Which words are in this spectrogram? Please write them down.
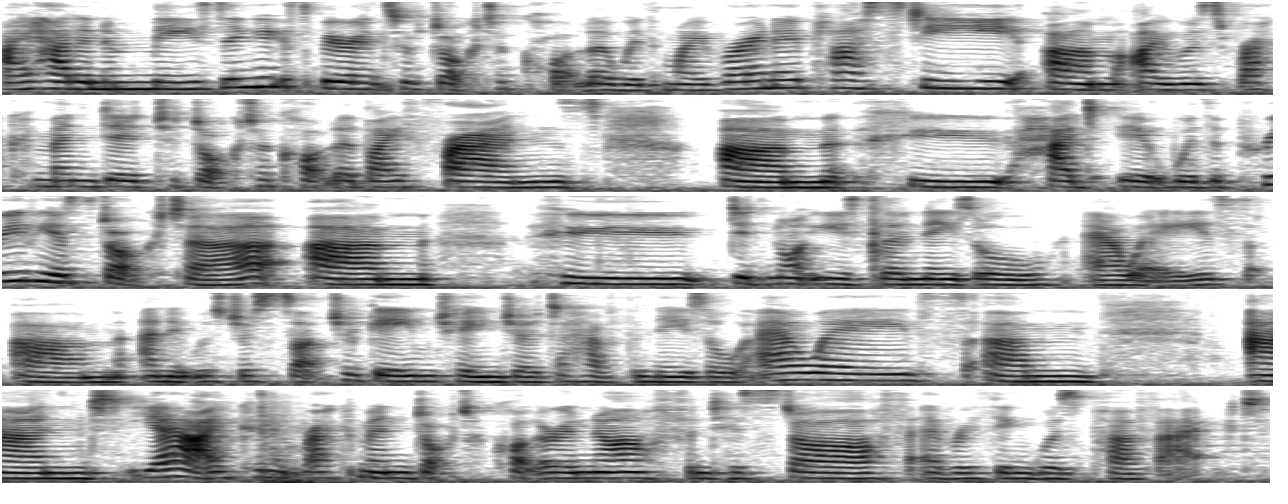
I had an amazing experience with Dr. Kotler with my rhinoplasty. Um, I was recommended to Dr. Kotler by friends um, who had it with a previous doctor um, who did not use the nasal airways. Um, and it was just such a game changer to have the nasal airways. Um, and yeah, I couldn't recommend Dr. Kotler enough and his staff. Everything was perfect.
